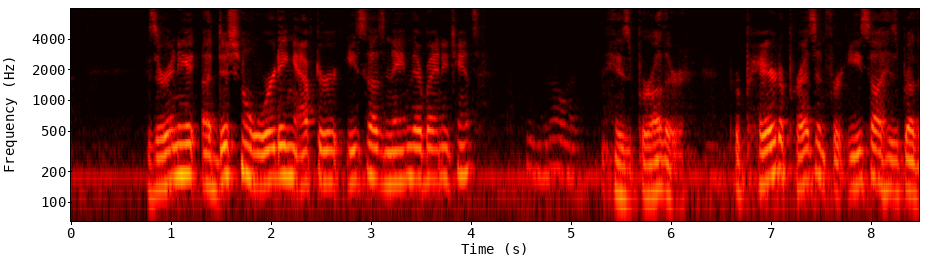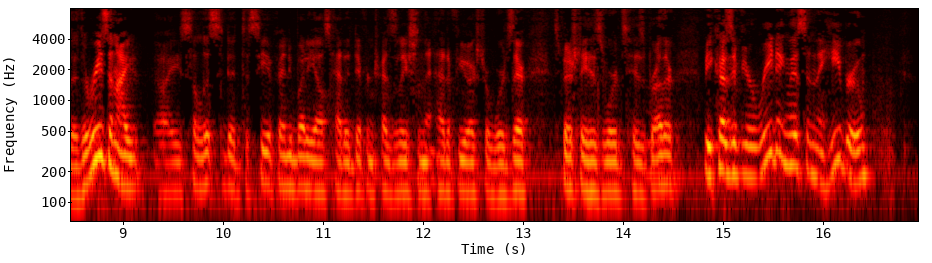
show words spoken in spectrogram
Is there any additional wording after Esau's name there by any chance? His brother. His brother prepared a present for Esau, his brother. The reason I, I solicited to see if anybody else had a different translation that had a few extra words there, especially his words, his brother, because if you're reading this in the Hebrew,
